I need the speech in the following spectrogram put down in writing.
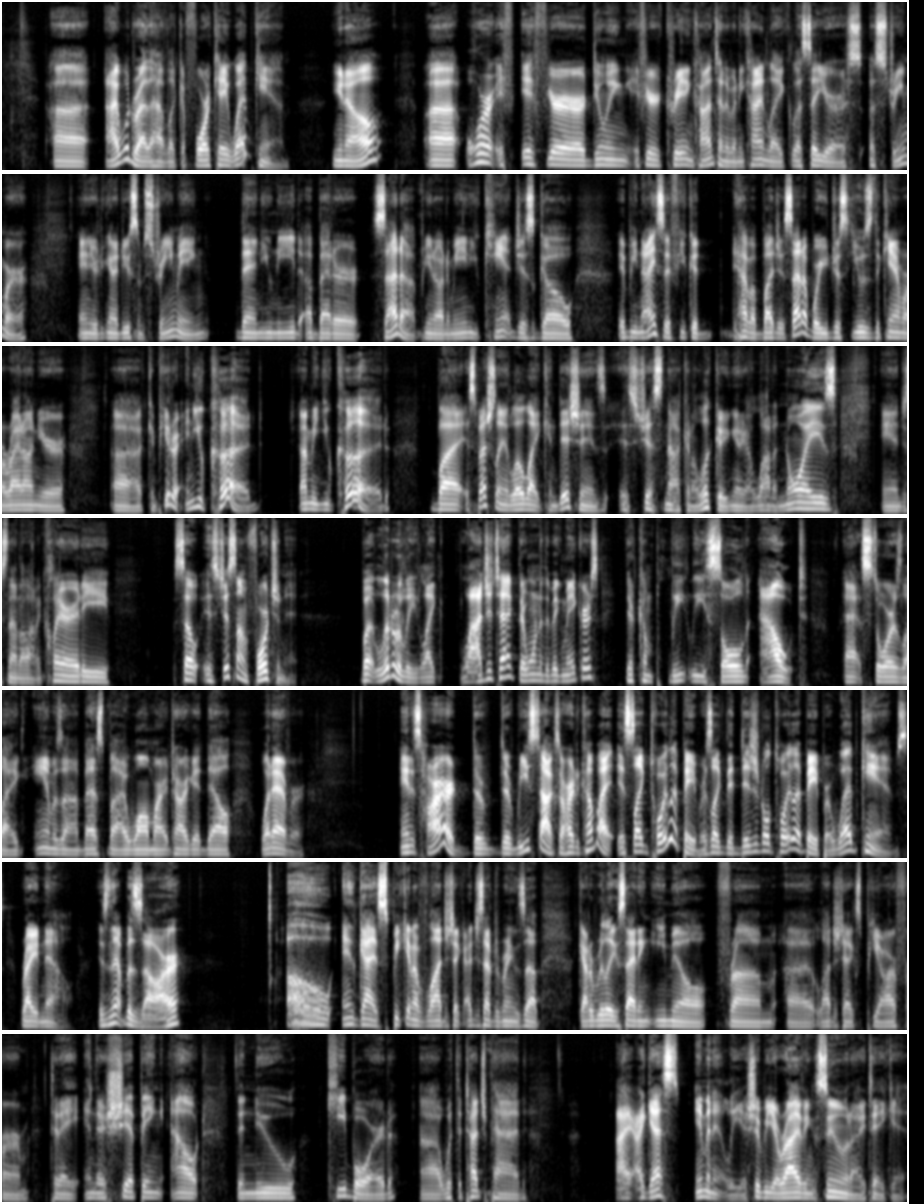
uh, I would rather have like a 4K webcam, you know? Uh, or if, if you're doing, if you're creating content of any kind, like let's say you're a, a streamer and you're going to do some streaming, then you need a better setup. You know what I mean? You can't just go, it'd be nice if you could have a budget setup where you just use the camera right on your uh, computer. And you could, I mean, you could, but especially in low light conditions, it's just not going to look good. You're going to get a lot of noise and just not a lot of clarity. So it's just unfortunate. But literally, like Logitech, they're one of the big makers. They're completely sold out at stores like Amazon, Best Buy, Walmart, Target, Dell, whatever. And it's hard. The the restocks are hard to come by. It's like toilet paper. It's like the digital toilet paper, webcams right now. Isn't that bizarre? Oh, and guys, speaking of Logitech, I just have to bring this up. Got a really exciting email from uh, Logitech's PR firm today, and they're shipping out the new keyboard uh, with the touchpad. I, I guess imminently. It should be arriving soon. I take it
